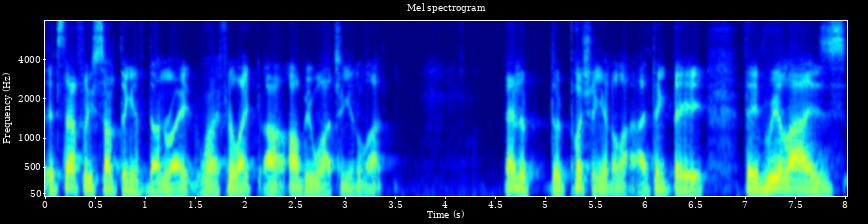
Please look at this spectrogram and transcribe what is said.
it's definitely something if done right where I feel like I'll, I'll be watching it a lot and they're they're pushing it a lot. I think they they realize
